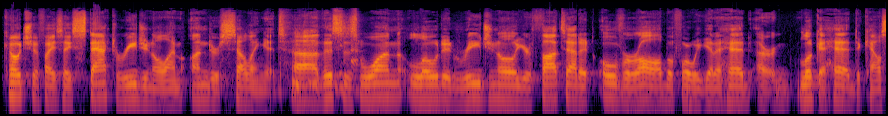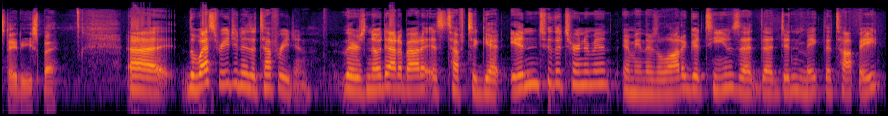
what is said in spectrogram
Coach, if I say stacked regional, I'm underselling it. Uh, this is one loaded regional. Your thoughts at it overall before we get ahead or look ahead to Cal State East Bay? Uh, the West region is a tough region there's no doubt about it. It's tough to get into the tournament. I mean, there's a lot of good teams that, that didn't make the top eight,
